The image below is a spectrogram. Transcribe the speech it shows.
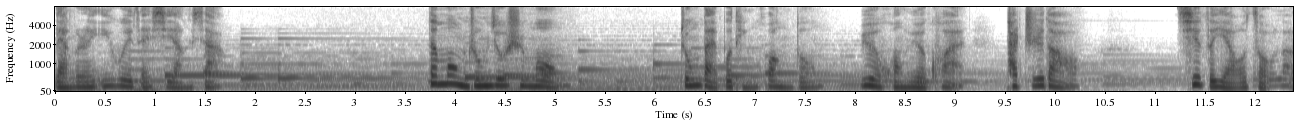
两个人依偎在夕阳下。但梦终究是梦，钟摆不停晃动，越晃越快。他知道，妻子也要走了。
